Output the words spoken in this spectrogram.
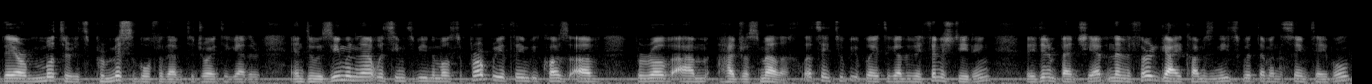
they are mutter. It's permissible for them to join together and do a zimun, and that would seem to be the most appropriate thing because of barov am hadras melech. Let's say two people ate together, they finished eating, they didn't bench yet, and then the third guy comes and eats with them on the same table,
